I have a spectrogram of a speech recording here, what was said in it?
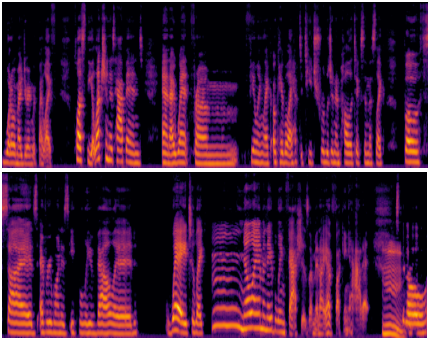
what am I doing with my life? Plus, the election has happened, and I went from feeling like, okay, well, I have to teach religion and politics in this like both sides, everyone is equally valid way to like, mm, no, I am enabling fascism, and I have fucking had it. Mm. So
